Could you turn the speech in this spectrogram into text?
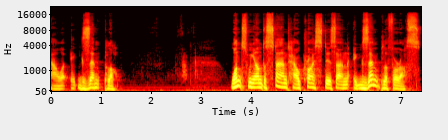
our exemplar. Once we understand how Christ is an exemplar for us,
